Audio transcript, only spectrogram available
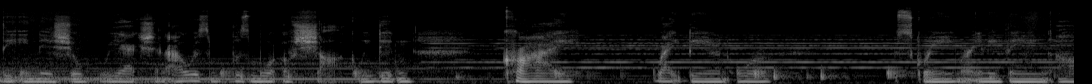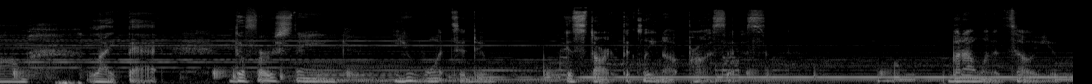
the initial reaction. Ours was more of shock. We didn't cry right then or scream or anything um, like that. The first thing you want to do is start the cleanup process. But I want to tell you,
